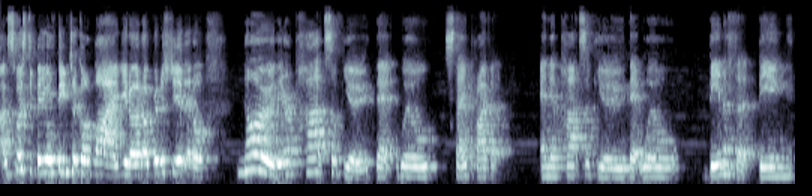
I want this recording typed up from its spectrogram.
I'm supposed to be authentic online, you know, and I'm going to share that. Or no, there are parts of you that will stay private, and there are parts of you that will benefit being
